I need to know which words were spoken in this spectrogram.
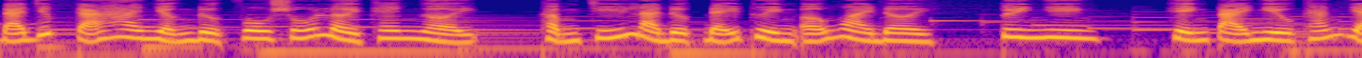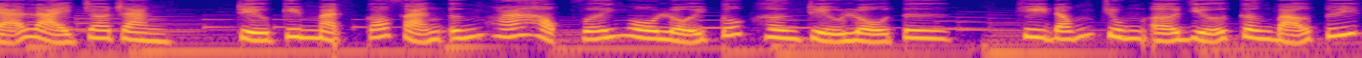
đã giúp cả hai nhận được vô số lời khen ngợi, thậm chí là được đẩy thuyền ở ngoài đời. Tuy nhiên, hiện tại nhiều khán giả lại cho rằng, Triệu Kim Mạch có phản ứng hóa học với ngô lỗi tốt hơn Triệu Lộ Tư, khi đóng chung ở giữa cơn bão tuyết,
